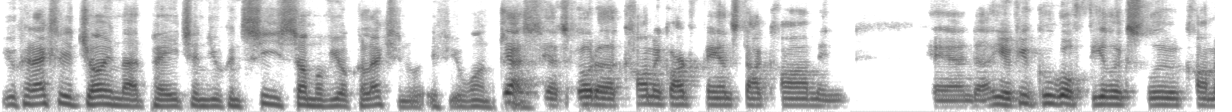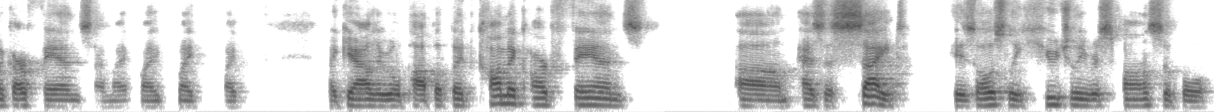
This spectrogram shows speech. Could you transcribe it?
You can actually join that page and you can see some of your collection if you want. To. Yes, yes. Go to comicartfans.com and and uh, you know, if you Google Felix Lu comic art fans, my, my, my, my, my gallery will pop up. But comic art fans um, as a site is also hugely responsible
